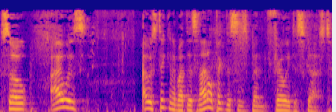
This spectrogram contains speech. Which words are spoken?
So I was I was thinking about this, and I don't think this has been fairly discussed.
